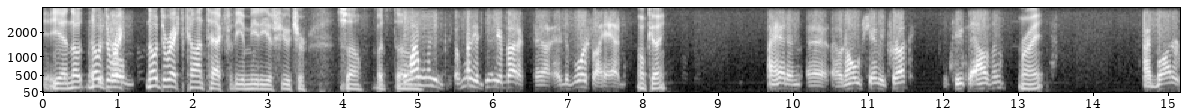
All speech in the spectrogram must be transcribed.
Yeah, no, no direct, no direct contact for the immediate future. So, but Well, I um, wanted, I wanted to tell you about a, uh, a divorce I had. okay, I had an uh, an old Chevy truck, in 2000. right, I bought it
